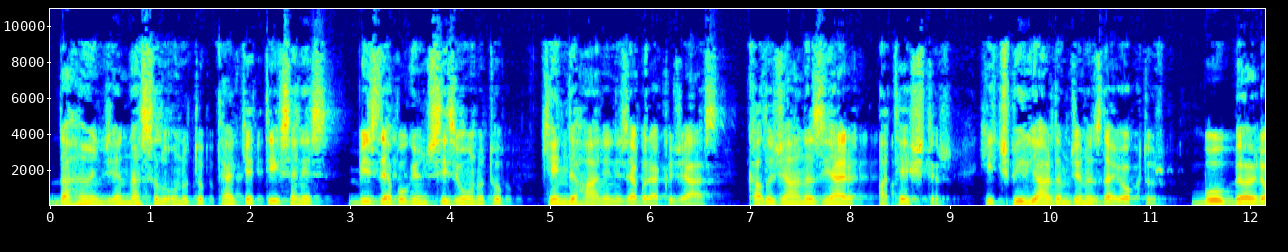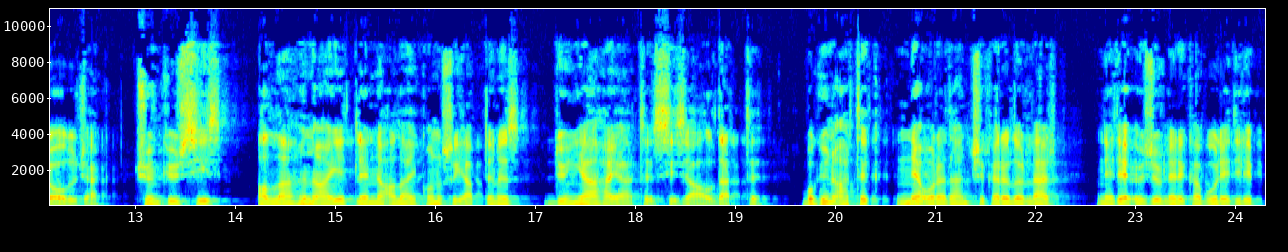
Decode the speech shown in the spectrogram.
daha önce nasıl unutup terk ettiyseniz biz de bugün sizi unutup kendi halinize bırakacağız. Kalacağınız yer ateştir. Hiçbir yardımcınız da yoktur. Bu böyle olacak. Çünkü siz Allah'ın ayetlerini alay konusu yaptınız, dünya hayatı sizi aldattı. Bugün artık ne oradan çıkarılırlar ne de özürleri kabul edilip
